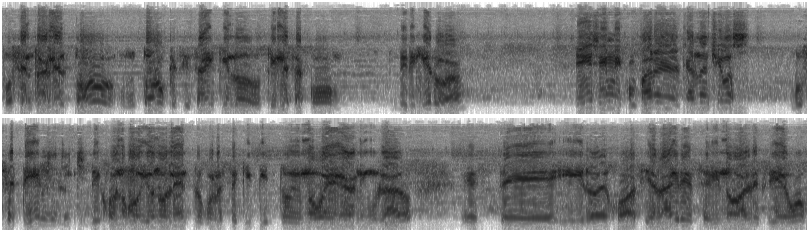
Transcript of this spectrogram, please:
pues entrarle al toro, un toro que si saben quién lo quién le sacó dirigirlo, ¿verdad? Sí, sí, mi compadre el que anda en Chivas. Bucetich. dijo no yo no le entro con este equipito y no voy a llegar a ningún lado este y lo dejó así al aire se vino Alex Diego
